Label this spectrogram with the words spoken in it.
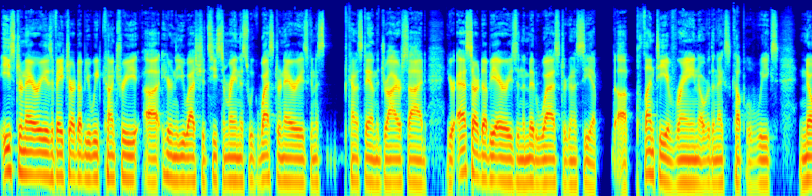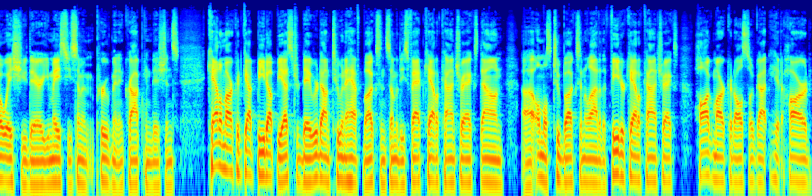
Eastern areas of HRW wheat country uh, here in the U.S. should see some rain this week. Western area is going to kind of stay on the drier side. Your SRW areas in the Midwest are going to see a, a, plenty of rain over the next couple of weeks. No issue there. You may see some improvement in crop conditions. Cattle market got beat up yesterday. We're down two and a half bucks in some of these fat cattle contracts, down uh, almost two bucks in a lot of the feeder cattle contracts. Hog market also got hit hard.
